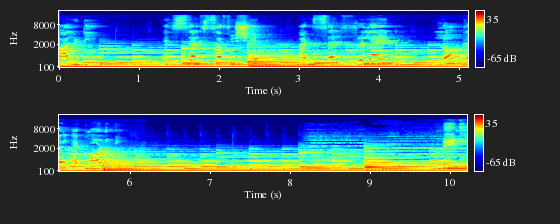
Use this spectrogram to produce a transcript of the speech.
on equality. A self-sufficient and self-reliant local economy. Many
